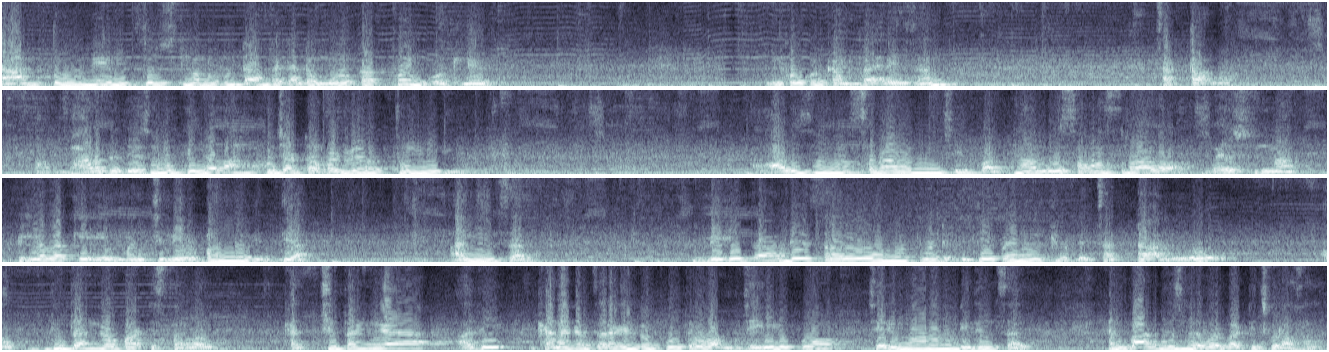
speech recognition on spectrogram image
దాంట్లోనే విద్య వస్తుంది అనుకుంటే అంతకంటే మూర్ఖత్వం ఇంకోటి లేదు. ఇంకొక కంపారిజన్ చట్టాలు. భారతదేశంలో పిల్లల హక్కు చట్టం రెండు వేల తొమ్మిది ఆరు సంవత్సరాల నుంచి పద్నాలుగు సంవత్సరాల వయసున్న పిల్లలకి మంచి నిర్బంధ విద్య అందించాలి మిగతా దేశాలలో ఉన్నటువంటి విద్యపైనటువంటి చట్టాలు అద్భుతంగా పాటిస్తారు వాళ్ళు. ఖచ్చితంగా అది కనుక జరగకపోతే వాళ్ళు జైలుకో జరిమానాను విధించాలి కానీ భారతదేశం ఎవరు పట్టించుకోరు అసలు.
